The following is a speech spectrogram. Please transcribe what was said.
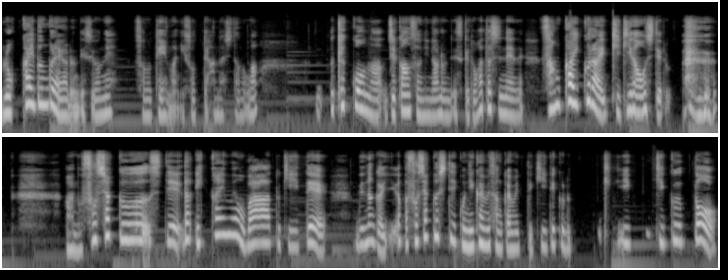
6回分ぐらいあるんですよね。そのテーマに沿って話したのが。結構な時間数になるんですけど、私ね、3回くらい聞き直してる。あの、咀嚼して、だ1回目をバーっと聞いて、で、なんか、やっぱ咀嚼して、こう2回目3回目って聞いてくる、聞聞くと、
